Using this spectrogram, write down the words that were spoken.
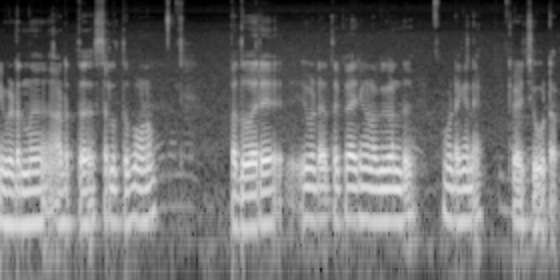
ഇവിടെ നിന്ന് അടുത്ത സ്ഥലത്ത് പോകണം അപ്പം അതുവരെ ഇവിടുത്തെ കാര്യങ്ങളൊക്കെ കണ്ട് ഇവിടെ ഇങ്ങനെ കഴിച്ചു കൂട്ടാം.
